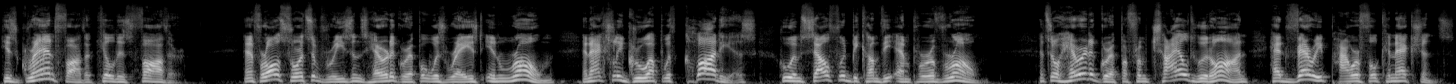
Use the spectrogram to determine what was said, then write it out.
his grandfather killed his father. And for all sorts of reasons, Herod Agrippa was raised in Rome and actually grew up with Claudius, who himself would become the emperor of Rome. And so Herod Agrippa, from childhood on, had very powerful connections.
